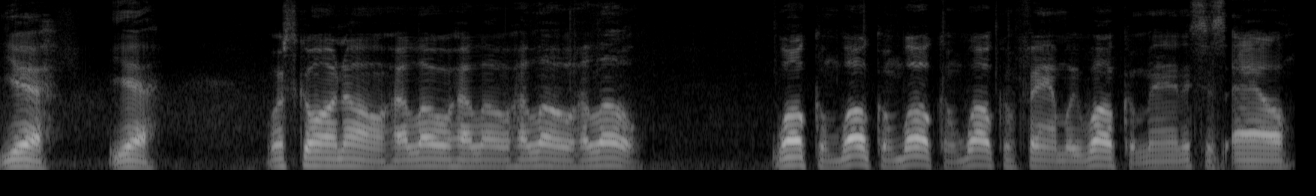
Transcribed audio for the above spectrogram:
Yeah, yeah. What's going on? Hello, hello, hello, hello. Welcome, welcome, welcome, welcome, family. Welcome, man. This is Al,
